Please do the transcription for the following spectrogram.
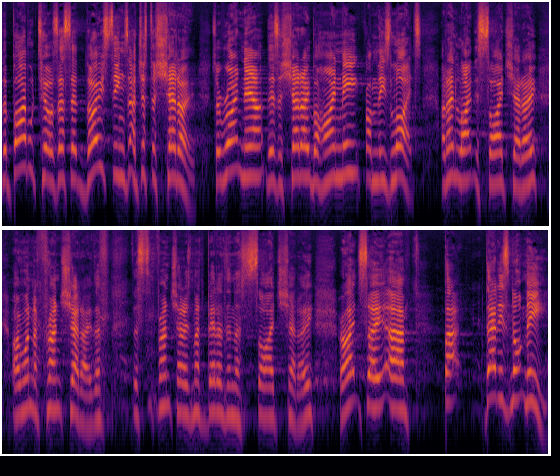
the Bible tells us that those things are just a shadow. So, right now, there's a shadow behind me from these lights. I don't like this side shadow, I want the front shadow. The, the front shadow is much better than the side shadow, right? So, um, but that is not me.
